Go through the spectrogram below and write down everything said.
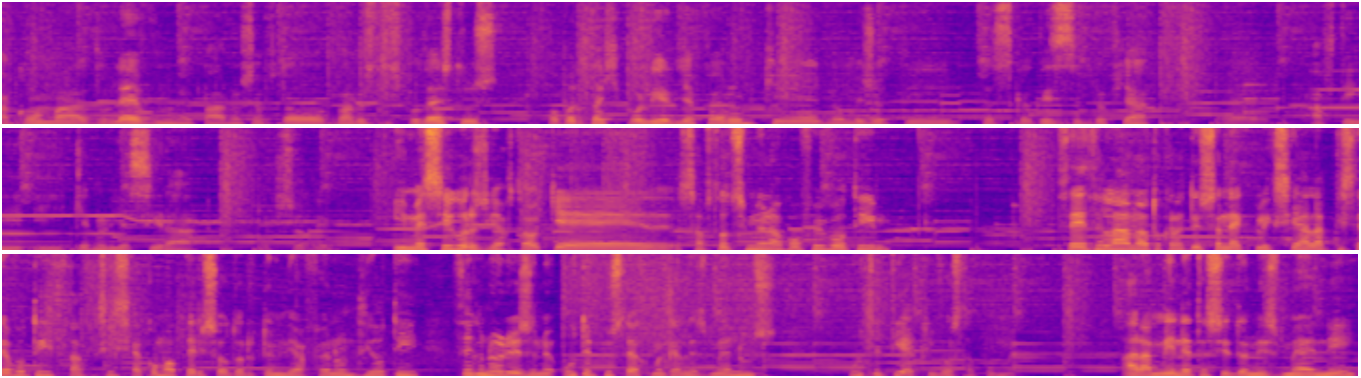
ακόμα δουλεύουν πάνω σε αυτό, πάνω στις σπουδές τους οπότε θα έχει πολύ ενδιαφέρον και νομίζω ότι θα σας κρατήσει συντροφιά ε, αυτή η καινούργια σειρά επεισόδιο. Είμαι σίγουρος γι' αυτό και σε αυτό το σημείο να πω φίβο ότι θα ήθελα να το κρατήσω σαν έκπληξη, αλλά πιστεύω ότι θα αυξήσει ακόμα περισσότερο το ενδιαφέρον, διότι δεν γνωρίζουν ούτε ποιους θα έχουμε καλεσμένους, ούτε τι ακριβώς θα πούμε. Άρα μείνετε συντονισμένοι,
